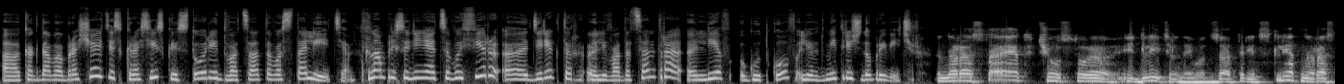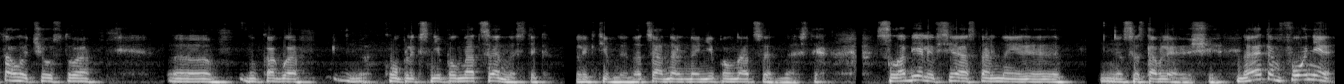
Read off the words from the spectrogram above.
э, когда вы обращаетесь к российской истории 20-го столетия? К нам присоединяется в эфир э, директор Левада-центра Лев Гудков. Лев Дмитриевич, добрый вечер. Нарастает чувство, и длительное, вот за 30 лет нарастало чувство, э, ну, как бы комплекс неполноценности коллективной, национальной неполноценности. Слабели все остальные э, составляющие. На этом фоне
